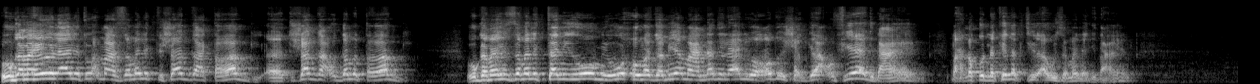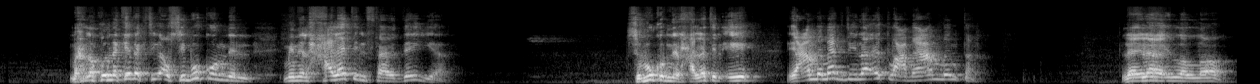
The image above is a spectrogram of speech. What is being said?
وجماهير الاهلي تروح مع الزمالك تشجع الترجي آه تشجع قدام الترجي. وجماهير الزمالك تاني يوم يروحوا مجاميع مع النادي الاهلي ويقعدوا يشجعوا. في إيه يا جدعان؟ ما إحنا كنا كده كتير قوي زمان يا جدعان. ما إحنا كنا كده كتير أو سيبوكم من ال... من الحالات الفردية. سيبوكم من الحالات الايه يا عم مجدي لا اطلع يا عم أنت. لا إله إلا الله.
